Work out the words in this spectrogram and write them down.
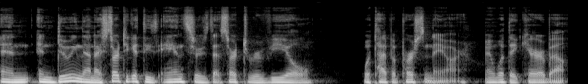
And in doing that, I start to get these answers that start to reveal what type of person they are and what they care about.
